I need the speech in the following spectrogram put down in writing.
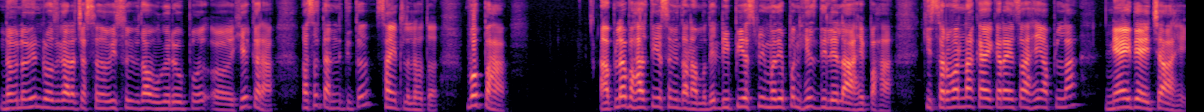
नवनवीन रोजगाराच्या सोयी सुविधा वगैरे उप हे करा असं त्यांनी तिथं सांगितलेलं होतं. व पहा आपल्या भारतीय संविधानामध्ये डी पी एस पीमध्ये पण हेच दिलेलं आहे पहा की सर्वांना काय करायचं आहे? आपला न्याय द्यायचा आहे.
